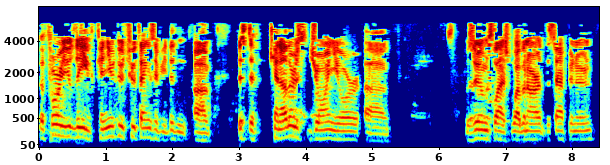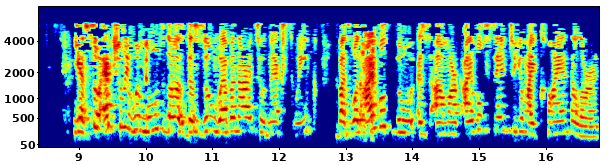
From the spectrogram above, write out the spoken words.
before you leave, can you do two things if you didn't? Uh, just if, can others join your uh, Zoom slash webinar this afternoon? Yes. So actually, we moved the, the Zoom webinar to next week. But what. I will do is, uh, Mark, I will send to you my client alert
